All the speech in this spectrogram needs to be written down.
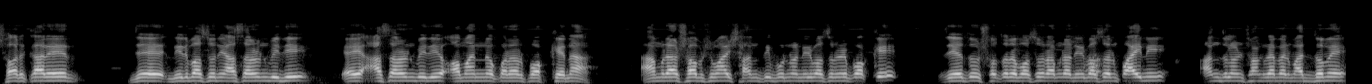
সরকারের যে নির্বাচনী আচরণবিধি, এই আচরণবিধি অমান্য করার পক্ষে না। আমরা সব সময় শান্তিপূর্ণ নির্বাচনের পক্ষে। যেহেতু সতেরো বছর আমরা নির্বাচন পাইনি, আন্দোলন সংগ্রামের মাধ্যমে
